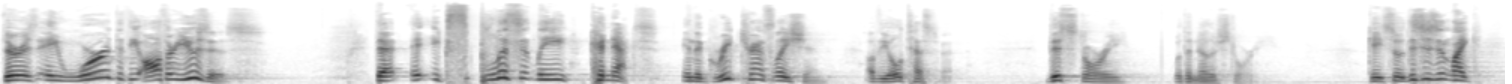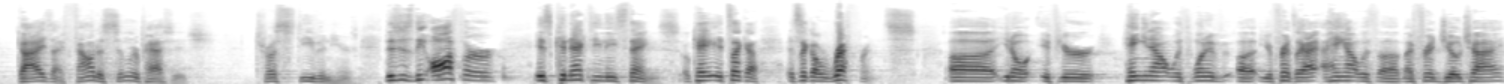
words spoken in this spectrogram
There is a word that the author uses that explicitly connects in the Greek translation of the Old Testament this story with another story. Okay, so this isn't like, guys, I found a similar passage. Trust Steven here. This is the author is connecting these things. Okay, it's like a it's like a reference uh, you know, if you're hanging out with one of uh, your friends, like I hang out with uh, my friend Joe Chai,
